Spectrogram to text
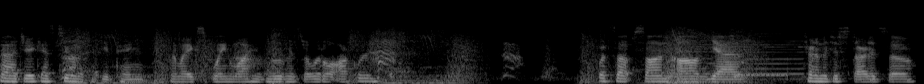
Uh, Jake has 250 ping. That might explain why his movements are a little awkward. What's up, son? Um, yeah, tournament just started, so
